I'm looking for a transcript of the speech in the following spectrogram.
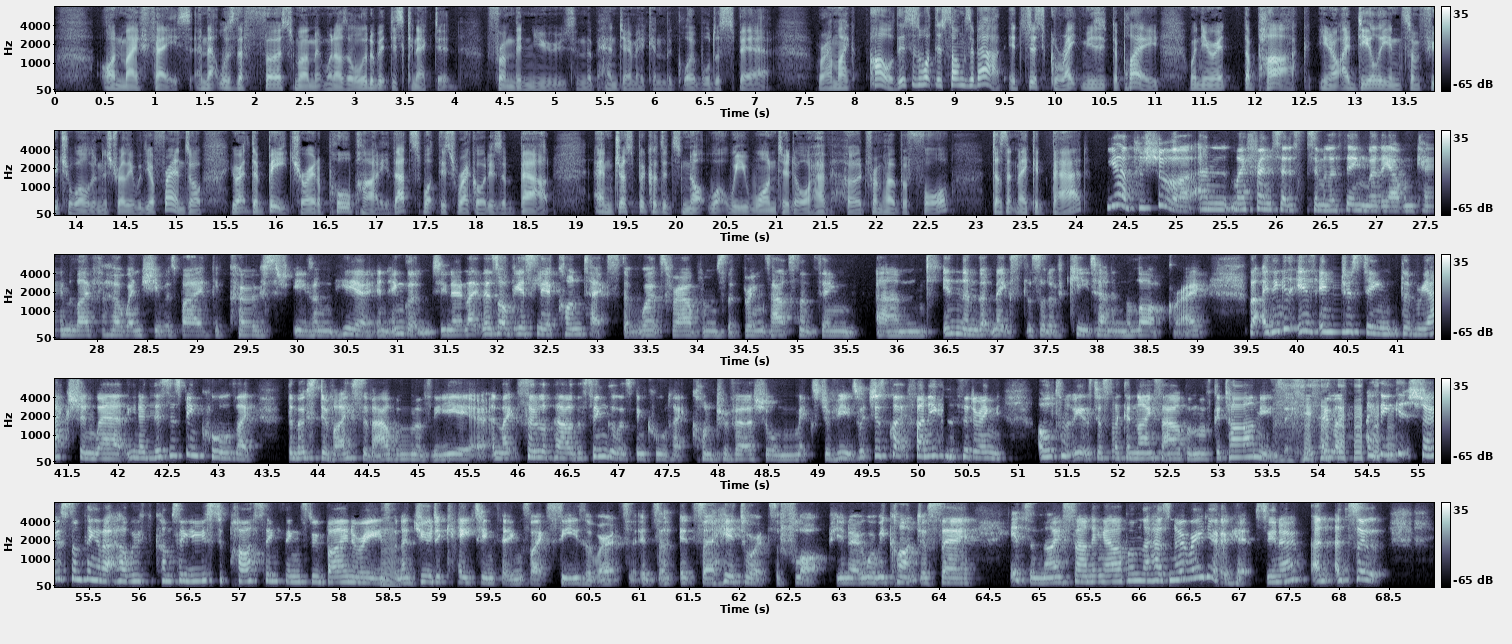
on my face. And that was the first moment when I was a little bit disconnected from the news and the pandemic and the global despair where I'm like oh this is what this song's about. It's just great music to play when you're at the park you know ideally in some future world in Australia with your friends or you're at the beach or at a pool party. That's what this record is about. And just because it's not what we wanted or have heard from her before doesn't make it bad Yeah, for sure. And my friend said a similar thing where the album came alive for her when she was by the coast, even here in England. You know, like there's obviously a context that works for albums that brings out something um, in them that makes the sort of key turn in the lock, right? But I think it is interesting the reaction where, you know, this has been called like the most divisive album of the year. And like Solar Power, the single, has been called like controversial mixed reviews, which is quite funny considering ultimately it's just like a nice album of guitar music. like, I think it shows something about how we've become so used to passing things through binaries hmm. and adjudicating things like Caesar, where it's it's a it's a hit or it's a flop, you know, where we can't just say it's a nice sounding album that has no radio hits, you know? And and so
